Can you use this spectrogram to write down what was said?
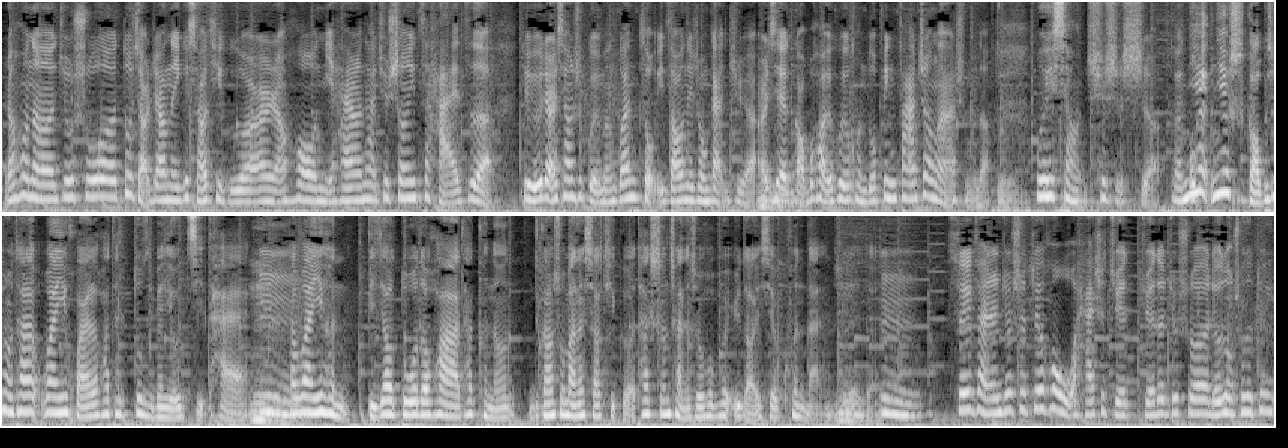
然后呢，就说豆角这样的一个小体格，然后你还让他去生一次孩子，就有点像是鬼门关走一遭那种感觉，而且搞不好也会有很多并发症啊什么的。对，我一想，确实是。对，你也你也是搞不清楚，他万一怀的话，他肚子里面有几胎？嗯，他万一很比较多的话，他可能你刚刚说嘛，那小体格，他生产的时候会不会遇到一些困难之类的？嗯。所以反正就是最后我还是觉觉得，就说刘总说的对，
